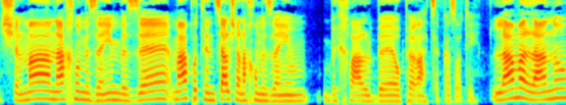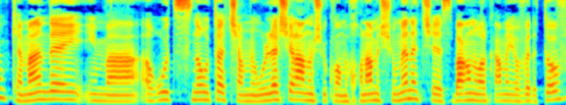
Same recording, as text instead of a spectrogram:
של מה אנחנו מזהים בזה, מה הפוטנציאל שאנחנו מזהים בכלל באופרציה כזאת. למה לנו, כמאנדיי, עם הערוץ No Touch המעולה שלנו, שהוא כבר מכונה משומנת, שהסברנו על כמה היא עובדת טוב,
